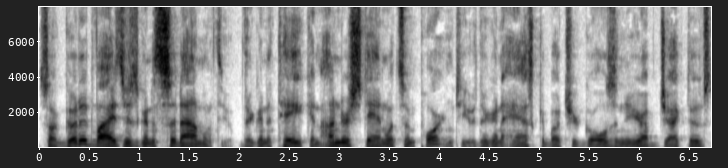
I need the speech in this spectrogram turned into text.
So a good advisor is going to sit down with you. They're going to take and understand what's important to you. They're going to ask about your goals and your objectives,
